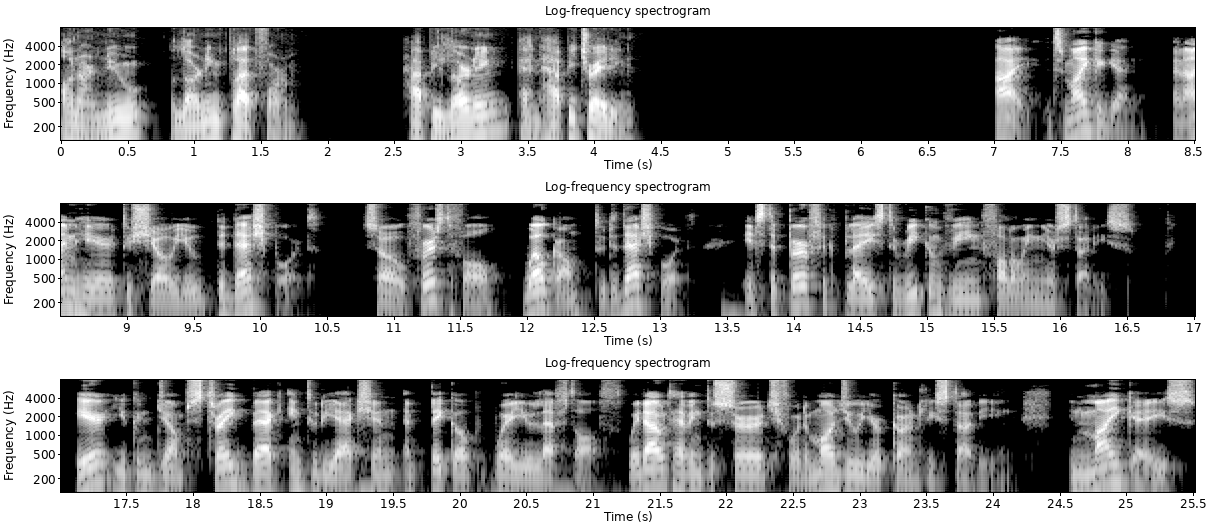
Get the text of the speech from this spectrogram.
on our new learning platform. Happy learning and happy trading. Hi, it's Mike again, and I'm here to show you the dashboard. So, first of all, welcome to the dashboard. It's the perfect place to reconvene following your studies. Here you can jump straight back into the action and pick up where you left off, without having to search for the module you're currently studying. In my case,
